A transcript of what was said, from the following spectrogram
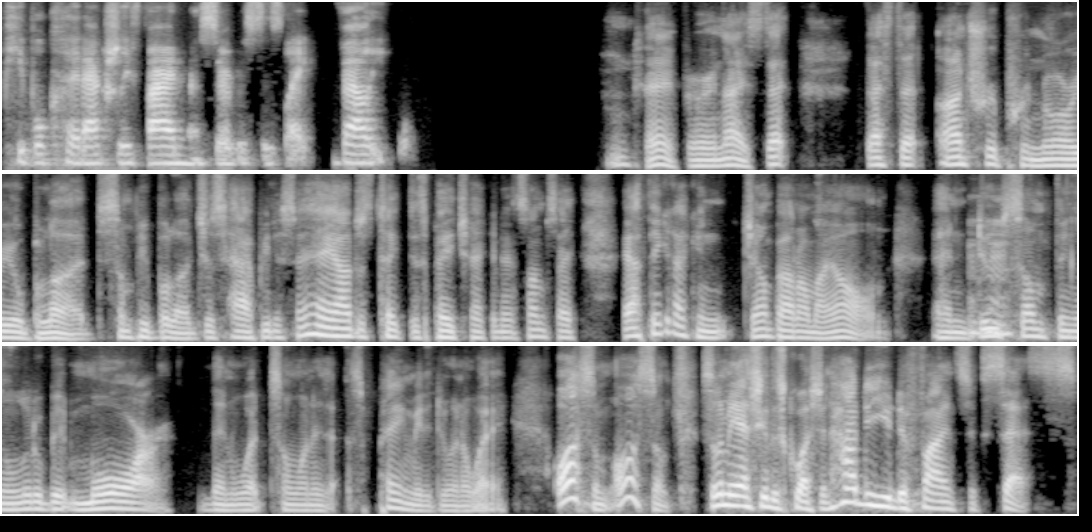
people could actually find my services like valuable. Okay, very nice. That that's that entrepreneurial blood. Some people are just happy to say, Hey, I'll just take this paycheck. And then some say, Hey, I think I can jump out on my own and mm-hmm. do something a little bit more than what someone is paying me to do in a way. Awesome. Awesome. So let me ask you this question How do you define success?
